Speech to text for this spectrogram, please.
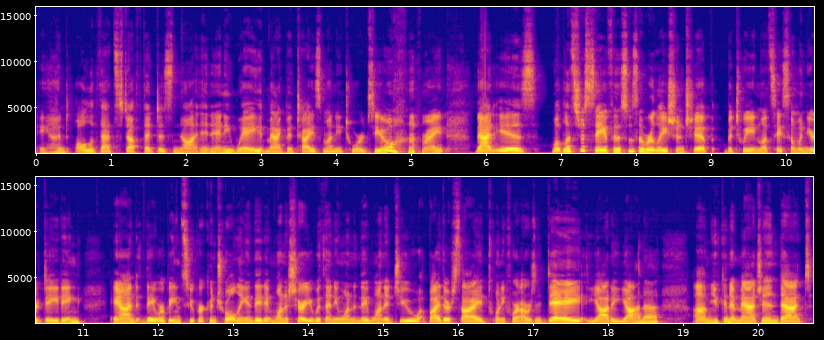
and all of that stuff that does not in any way magnetize money towards you, right? That is, well, let's just say if this was a relationship between, let's say, someone you're dating and they were being super controlling and they didn't want to share you with anyone and they wanted you by their side 24 hours a day, yada, yada, um, you can imagine that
